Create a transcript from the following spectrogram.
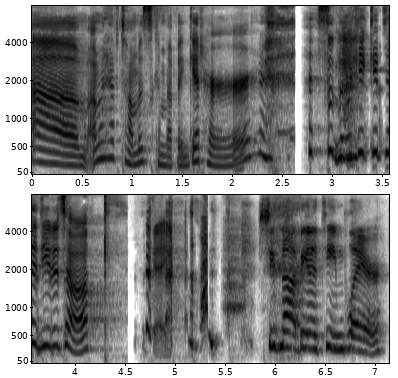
um, I'm going to have Thomas come up and get her so that we can continue to talk. Okay. She's not being a team player.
